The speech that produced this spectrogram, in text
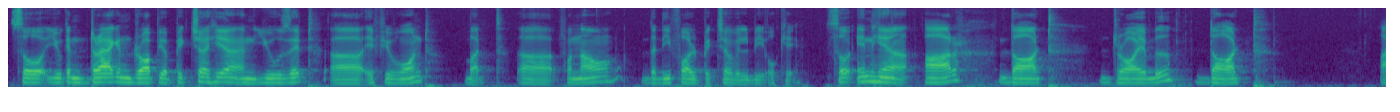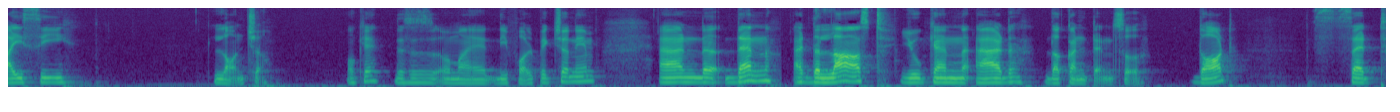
So you can drag and drop your picture here and use it uh, if you want. But uh, for now, the default picture will be okay. So in here, r dot drawable dot ic launcher. Okay? This is uh, my default picture name. And then at the last you can add the content. So dot set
